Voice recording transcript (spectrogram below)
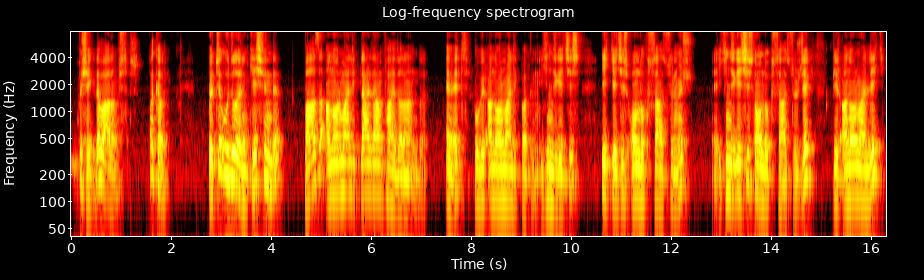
Bu şekilde bağlamışlar. Bakalım. Öte uyduların keşfinde bazı anormalliklerden faydalandı. Evet bu bir anormallik bakın. ikinci geçiş. İlk geçiş 19 saat sürmüş. E, İkinci geçiş de 19 saat sürecek. Bir anormallik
